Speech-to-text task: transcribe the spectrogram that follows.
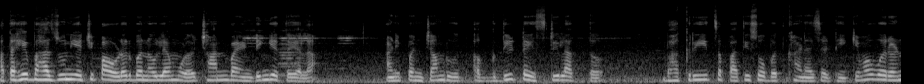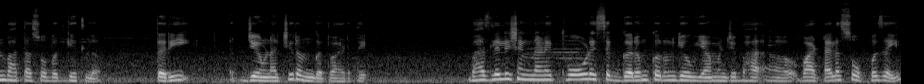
आता हे भाजून याची पावडर बनवल्यामुळं छान बाइंडिंग येतं याला आणि पंचामृत अगदी टेस्टी लागतं. भाकरी चपातीसोबत खाण्यासाठी किंवा वरण भातासोबत घेतलं तरी जेवणाची रंगत वाढते. भाजलेले शेंगदाणे थोडेसे गरम करून घेऊया म्हणजे भा वाटायला सोपं जाईल.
